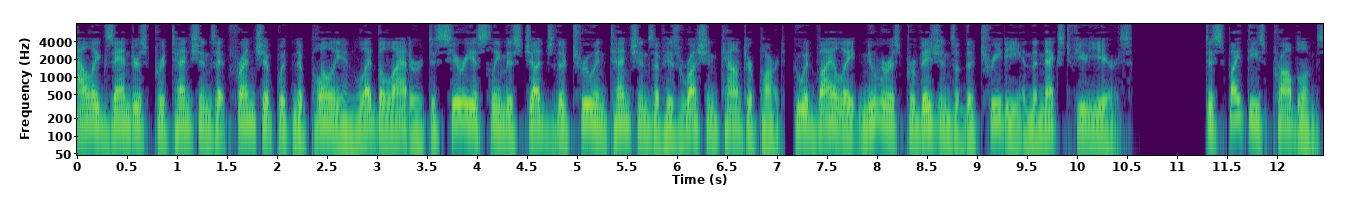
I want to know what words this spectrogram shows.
Alexander's pretensions at friendship with Napoleon led the latter to seriously misjudge the true intentions of his Russian counterpart, who would violate numerous provisions of the treaty in the next few years. Despite these problems,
